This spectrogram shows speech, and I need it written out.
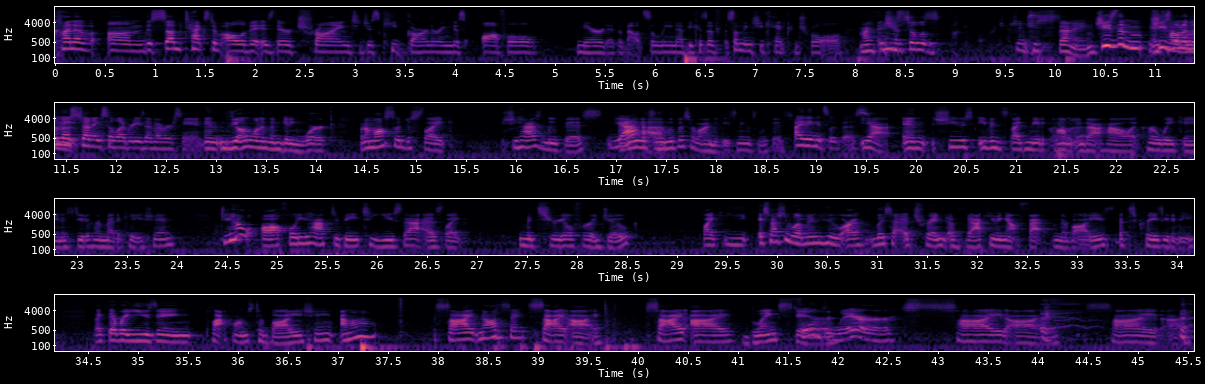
kind of um the subtext of all of it is they're trying to just keep garnering this awful narrative about Selena because of something she can't control. And she still is fucking and she's stunning. She's the she's one of the most stunning celebrities I've ever seen, and the only one of them getting work. But I'm also just like, she has lupus. Yeah, I think it's lupus or Lyme disease. I think it's lupus. I think it's lupus. Yeah, and she was even like made a comment about how like her weight gain is due to her medication. Do you know how awful you have to be to use that as like material for a joke? Like, especially women who are at least at a trend of vacuuming out fat from their bodies. That's crazy to me. Like they were using platforms to body shame. I don't know. Side, not to say side eye, side eye, blank stare, full glare, side eye side eye.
